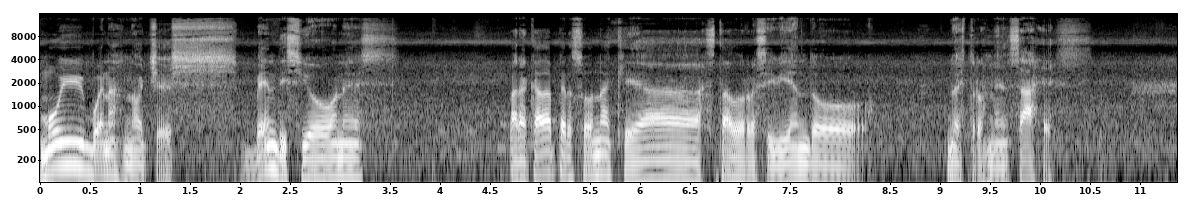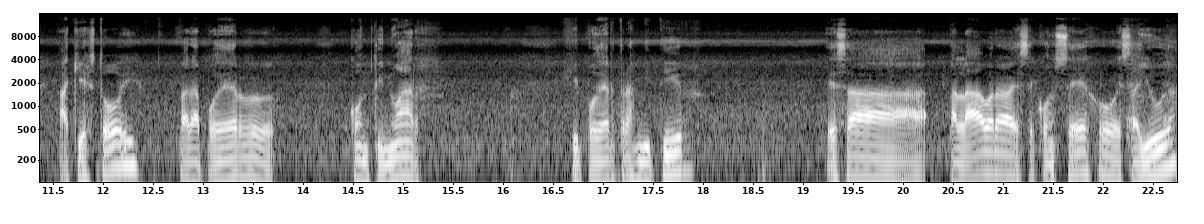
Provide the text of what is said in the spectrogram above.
Muy buenas noches, bendiciones para cada persona que ha estado recibiendo nuestros mensajes. Aquí estoy para poder continuar y poder transmitir esa palabra, ese consejo, esa ayuda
